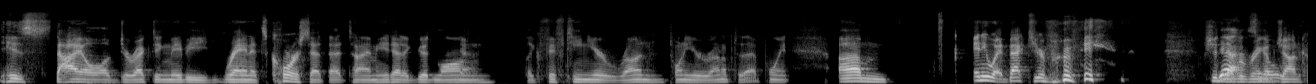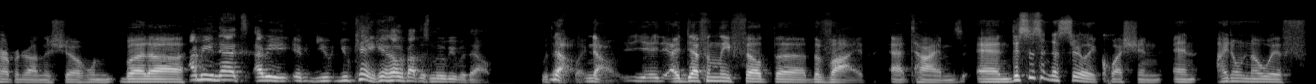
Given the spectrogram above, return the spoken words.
his style of directing maybe ran its course at that time. He'd had a good long yeah. like 15 year run 20 year run up to that point. Um Anyway, back to your movie. Should Yeah, never bring up John Carpenter on this show, when- but uh, I mean, that's I mean, if you you can't you can't talk about this movie without no, without like, no, I definitely felt the the vibe at times, and this isn't necessarily a question, and I don't know if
